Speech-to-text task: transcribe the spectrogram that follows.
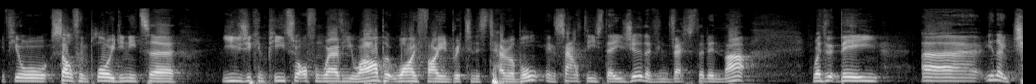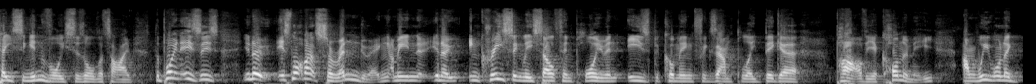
If you're self-employed you need to use your computer often wherever you are but wi-fi in britain is terrible. In southeast asia they've invested in that whether it be uh, you know, chasing invoices all the time. The point is, is you know, it's not about surrendering. I mean, you know, increasingly self-employment is becoming, for example, a bigger part of the economy, and we want to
